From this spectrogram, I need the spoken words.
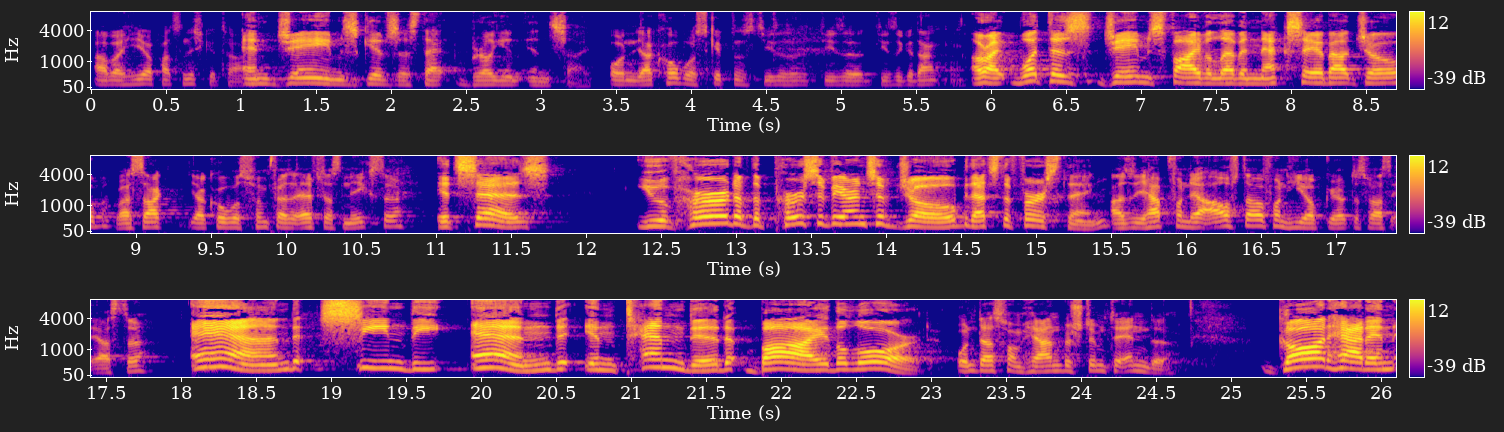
Aber Hiob hat es nicht getan. And James gives us that brilliant insight. Und Jakobus gibt uns diese, diese, diese Gedanken. All right, what does James 5:11 next say about Job? Was sagt Jakobus 5, Vers 11 das nächste? It says, "You have heard of the perseverance of Job, that's the first thing, Also ihr habt von der Ausdauer von Hiob gehört, das war das erste. And seen the end intended by the Lord." Und das vom Herrn bestimmte Ende. God had an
